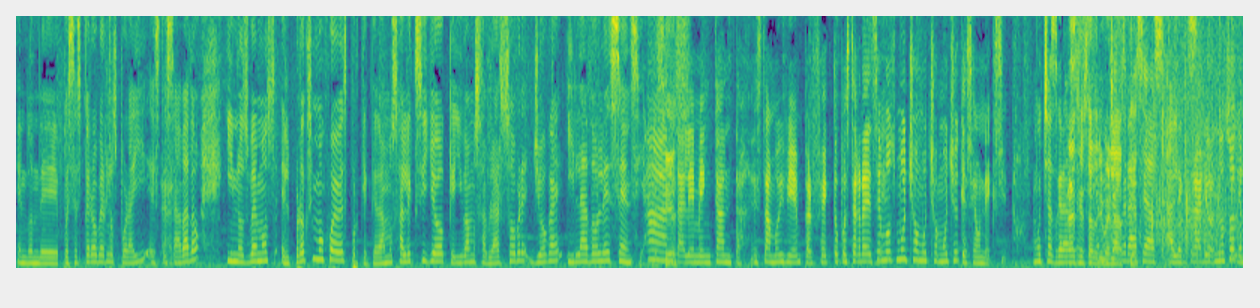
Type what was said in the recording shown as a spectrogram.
en donde pues espero verlos por ahí este sábado y nos vemos el próximo jueves porque quedamos Alex y yo que íbamos a hablar sobre yoga y la adolescencia. Es. Ándale, me encanta. Está muy bien, perfecto. Pues te agradecemos mucho, mucho, mucho y que sea un éxito. Muchas gracias. Gracias, Adri Muchas gracias, Alex. Contrario, nosotros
